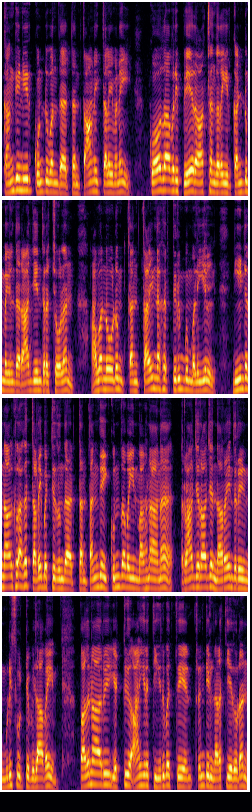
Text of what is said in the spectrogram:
கங்கை நீர் கொண்டு வந்த தன் தானை தலைவனை கோதாவரி பேராற்றங்கரையில் கண்டு மகிழ்ந்த ராஜேந்திர சோழன் அவனோடும் தன் தலைநகர் திரும்பும் வழியில் நீண்ட நாள்களாக தடைபட்டிருந்த தன் தங்கை குந்தவையின் மகனான ராஜராஜ நரேந்திரனின் முடிசூட்டு விழாவை பதினாறு எட்டு ஆயிரத்தி இருபத்தி ரெண்டில் நடத்தியதுடன்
